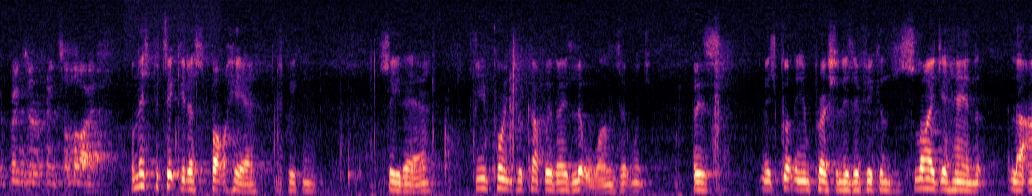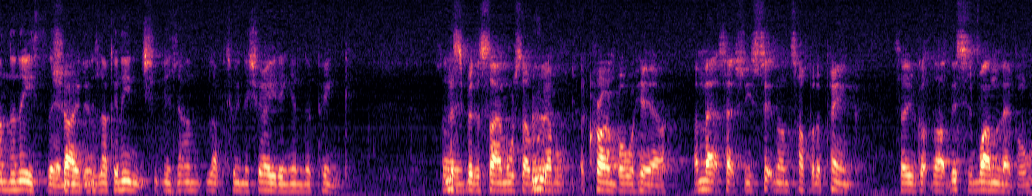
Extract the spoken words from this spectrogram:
it brings everything to life. On this particular spot here, if we can see there, can you point to a couple of those little ones at which These it's got the impression as if you can slide your hand like underneath them. Shading. There's like an inch is un, like between the shading and the pink. So, And this will be the same also, we have a chrome ball here, and that's actually sitting on top of the pink. So you've got like, this is one level,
